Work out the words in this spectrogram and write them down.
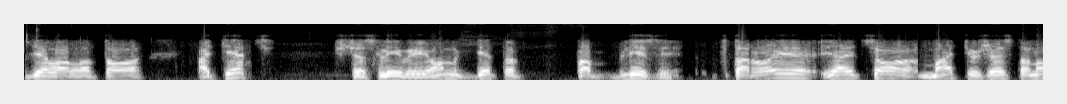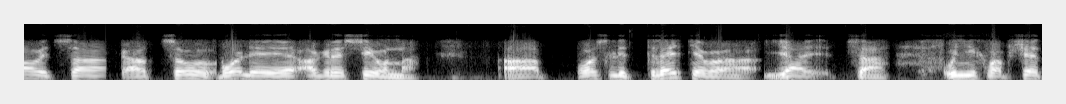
делала, то отец счастливый, он где-то поближе Второе яйцо мать уже становится отцу более агрессивно. А после третьего яйца у них вообще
